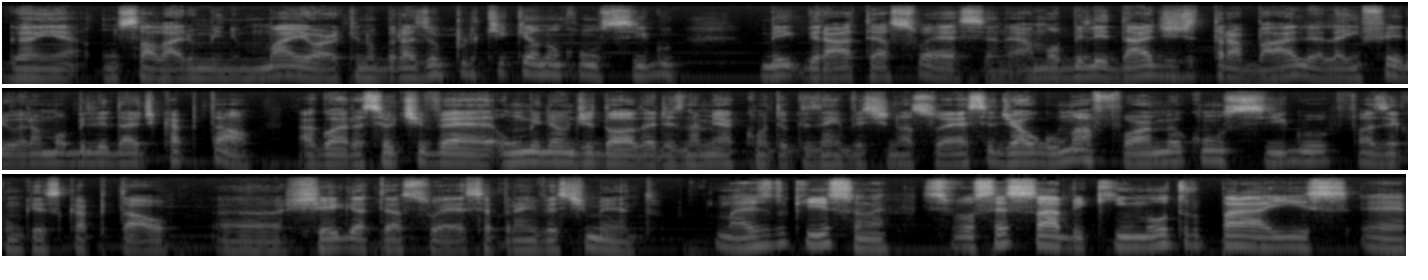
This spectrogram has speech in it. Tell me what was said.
ganha um salário mínimo maior que no Brasil, por que, que eu não consigo migrar até a Suécia? Né? A mobilidade de trabalho é inferior à mobilidade de capital. Agora, se eu tiver um milhão de dólares na minha conta e eu quiser investir na Suécia, de alguma forma eu consigo fazer com que esse capital uh, chegue até a Suécia para investimento. Mais do que isso, né? Se você sabe que em outro país é,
